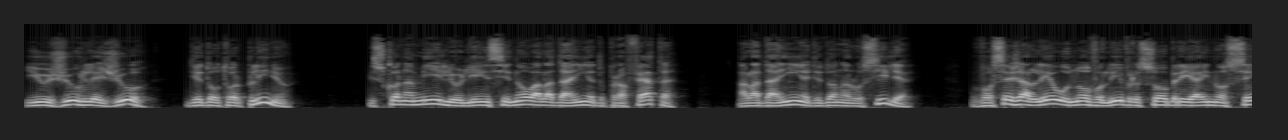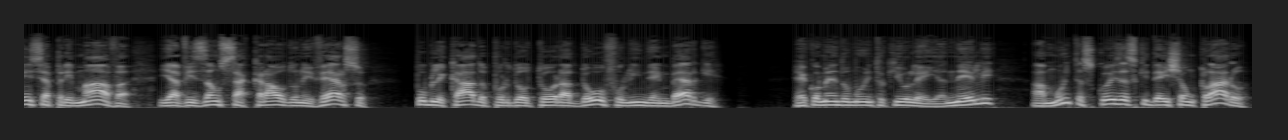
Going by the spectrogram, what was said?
e o Jour le Jour de Dr. Plínio? Esconamilho lhe ensinou a ladainha do profeta? A ladainha de Dona Lucília? Você já leu o novo livro sobre a inocência primava e a visão sacral do universo, publicado por Dr. Adolfo Lindenberg? Recomendo muito que o leia. Nele há muitas coisas que deixam claro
